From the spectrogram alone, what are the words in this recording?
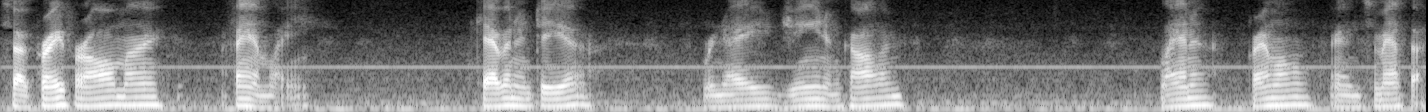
So I pray for all my family Kevin and Tia, Renee, Jean, and Colin, Lana, Grandma, and Samantha.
